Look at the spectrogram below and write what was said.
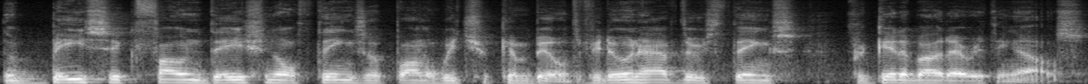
the basic foundational things upon which you can build. If you don't have those things, forget about everything else.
